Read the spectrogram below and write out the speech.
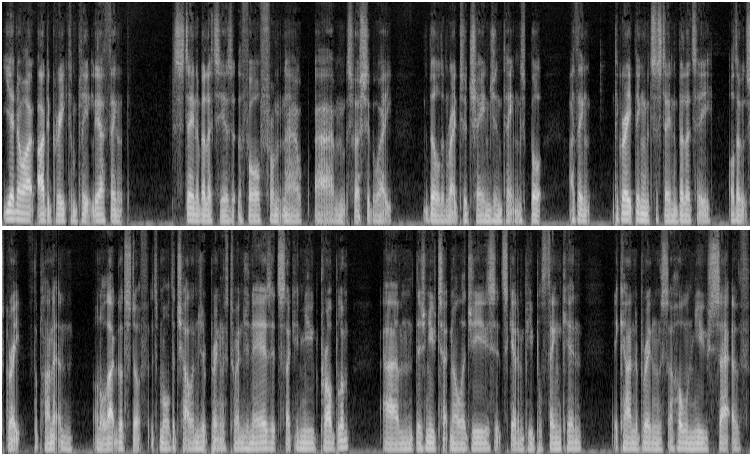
Yeah, no, I, would agree completely. I think sustainability is at the forefront now, um, especially the way the building rates are changing things. But I think the great thing with sustainability, although it's great for the planet and, and all that good stuff, it's more the challenge it brings to engineers. It's like a new problem. Um, there's new technologies. It's getting people thinking. It kind of brings a whole new set of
